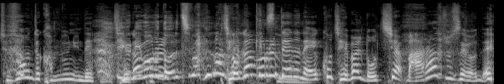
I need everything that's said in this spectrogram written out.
죄송한데 감독님, 네 제가 부를 넣지 말라고 제가 부를 때는 에코 제발 넣지 말아주세요. 네.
